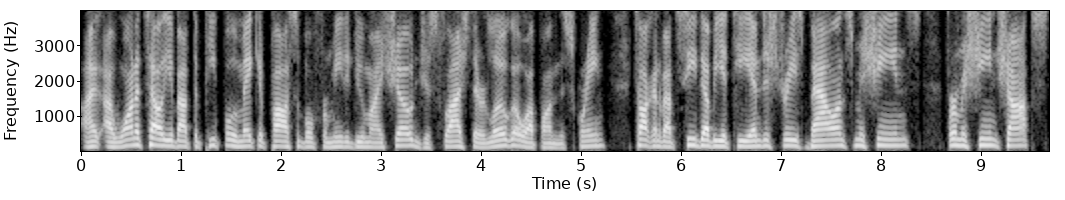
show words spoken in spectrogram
I, I want to tell you about the people who make it possible for me to do my show. Just flash their logo up on the screen. Talking about CWT Industries, balance machines for machine shops.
